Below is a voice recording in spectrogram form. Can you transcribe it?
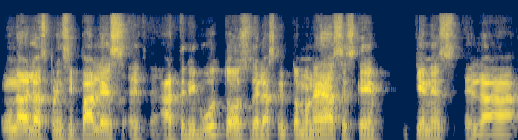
una de las principales eh, atributos de las criptomonedas es que tienes eh, la,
